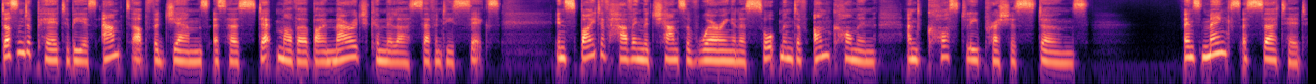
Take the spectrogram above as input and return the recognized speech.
doesn't appear to be as amped up for gems as her stepmother by marriage Camilla, 76, in spite of having the chance of wearing an assortment of uncommon and costly precious stones. As Manx asserted,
